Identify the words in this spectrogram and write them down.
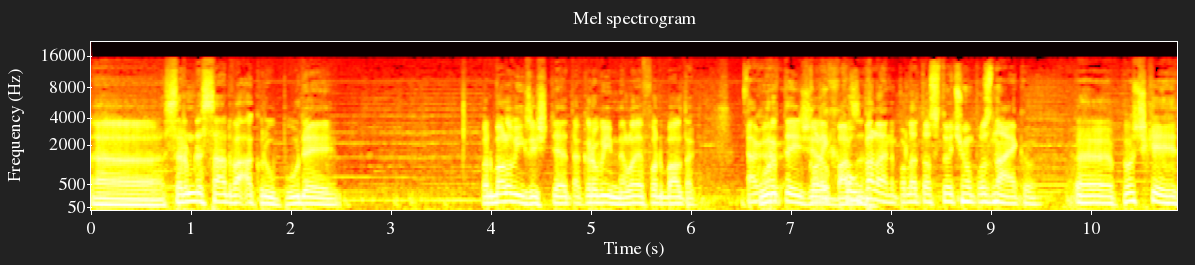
Uh, 72 akrů půdy, fotbalový hřiště, tak Robí miluje fotbal, tak kurty, že jo, koupelen, podle toho se to většinou pozná, jako. Uh, počkej,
